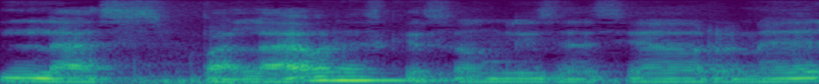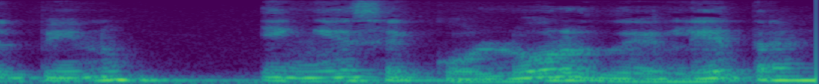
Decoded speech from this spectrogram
las palabras que son licenciado René del Pino, en ese color de letra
